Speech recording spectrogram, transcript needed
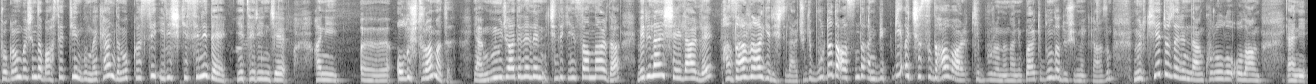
programın başında bahsettiğin bu mekan demokrasi ilişkisini de yeterince hani e, oluşturamadı. Yani bu mücadelelerin içindeki insanlar da verilen şeylerle pazarlığa giriştiler. Çünkü burada da aslında hani bir, bir açısı daha var ki buranın hani belki bunu da düşünmek lazım. Mülkiyet üzerinden kurulu olan yani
